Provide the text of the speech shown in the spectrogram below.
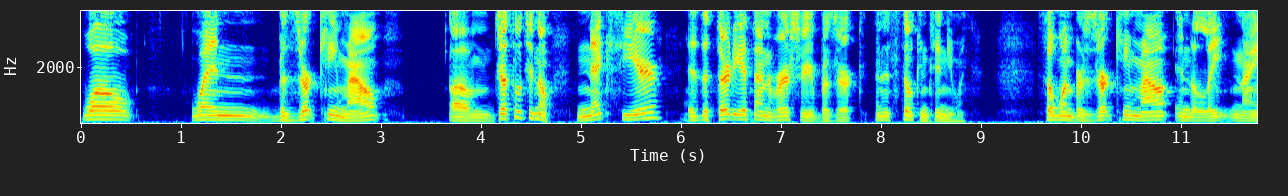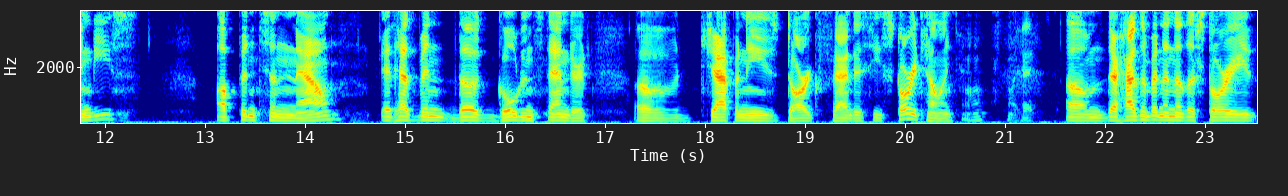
Well, when Berserk came out, um, just to let you know, next year is the 30th anniversary of Berserk, and it's still continuing. So when Berserk came out in the late 90s, up until now, it has been the golden standard of Japanese dark fantasy storytelling. Uh-huh. Okay. Um, there hasn't been another story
